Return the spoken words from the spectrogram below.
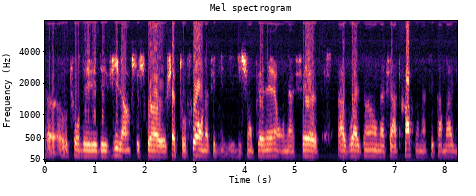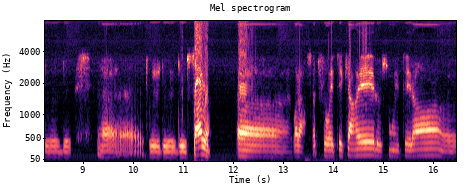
autour des, des villes, hein, que ce soit euh, Châteaufort, on a fait des éditions en plein air, on a fait euh, à Voisin, on a fait à Trappes, on a fait pas mal de, de, euh, de, de- de salles. Euh, voilà, ça a toujours été carré, le son était là, euh,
